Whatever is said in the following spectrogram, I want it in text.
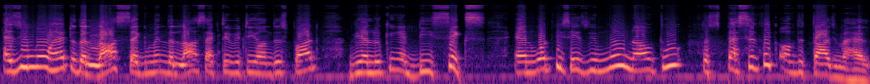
As you move ahead to the last segment, the last activity on this part, we are looking at D6 and what we say is we move now to the specific of the Taj Mahal.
